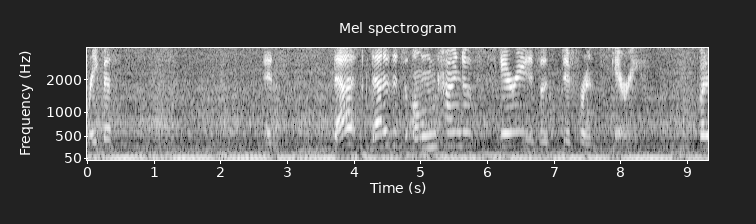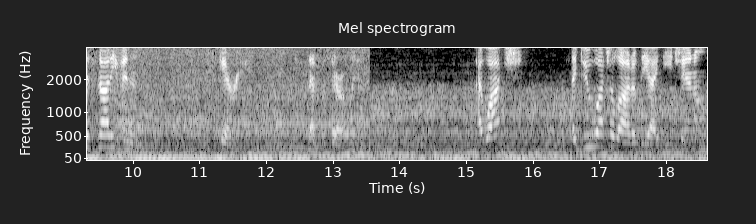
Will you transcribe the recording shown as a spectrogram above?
rapists it's that that is its own kind of scary. It's a different scary. But it's not even scary necessarily. I watch I do watch a lot of the ID channel.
